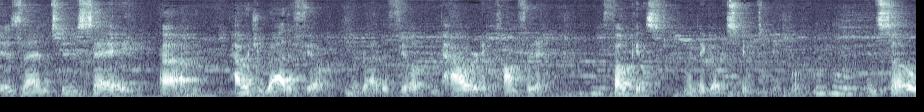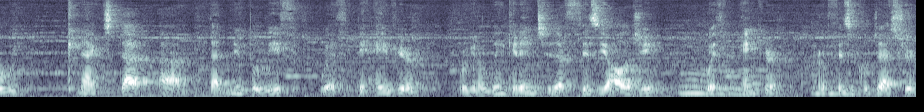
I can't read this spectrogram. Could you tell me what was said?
is then to say, um, how would you rather feel? And they'd rather feel empowered and confident, and mm-hmm. focused when they go to speak to people. Mm-hmm. And so we connect that, uh, that new belief with behavior. We're going to link it into their physiology mm-hmm. with anchor or mm-hmm. physical gesture.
